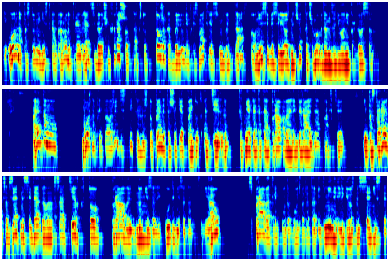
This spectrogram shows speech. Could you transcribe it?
и он на посту министра обороны проявляет себя очень хорошо. Так что тоже как бы люди присматриваются и говорят, да, вполне себе серьезный человек, почему бы нам за него не проголосовать. Поэтому можно предположить действительно, что Беннет и Шакет пойдут отдельно, как некая такая правая либеральная партия, и постараются взять на себя голоса тех, кто правый, но не за Ликуда, не за Нантаньяу. Справа от Ликуда будет вот это объединение религиозно-сионистское.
